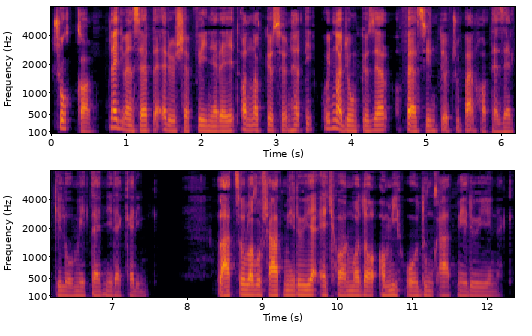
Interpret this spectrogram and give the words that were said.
Sokkal, 40-szerte erősebb fényerejét annak köszönheti, hogy nagyon közel, a felszíntől csupán 6000 kilométernyire kering. Látszólagos átmérője egyharmada a mi holdunk átmérőjének.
